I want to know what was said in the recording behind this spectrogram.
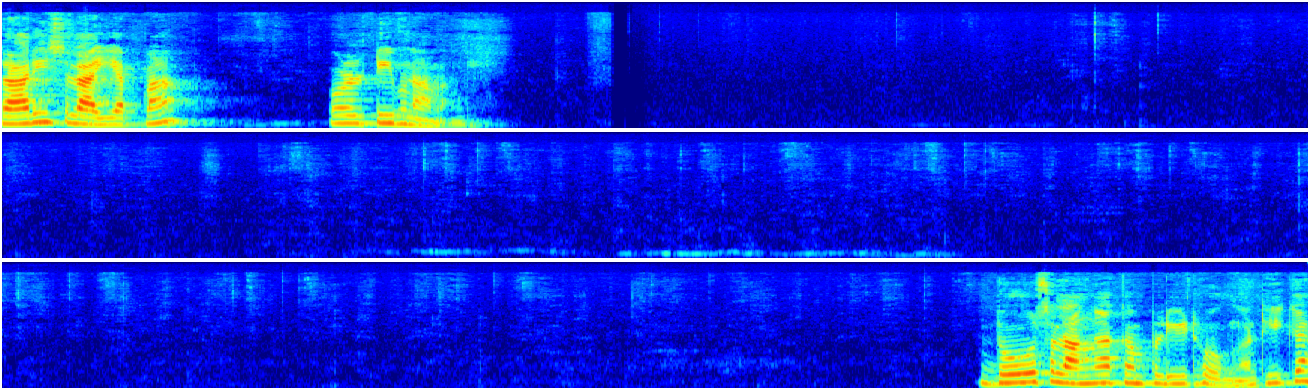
ਸਾਰੀ ਸਲਾਈ ਆਪਾਂ ਉਲਟੀ ਬਣਾਵਾਂਗੇ। ਦੋ ਸਲਾਈਆਂ ਕੰਪਲੀਟ ਹੋ ਗਈਆਂ, ਠੀਕ ਹੈ?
